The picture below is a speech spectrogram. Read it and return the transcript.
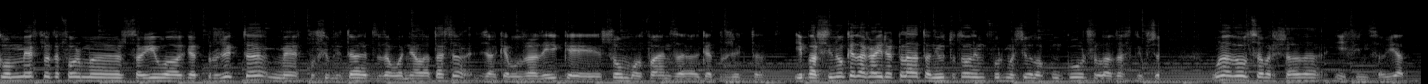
Com més plataformes seguiu aquest projecte, més possibilitats de guanyar la tassa, ja que voldrà dir que som molt fans d'aquest projecte. I per si no queda gaire clar, teniu tota la informació del concurs a la descripció. Una dolça abraçada i fins aviat.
